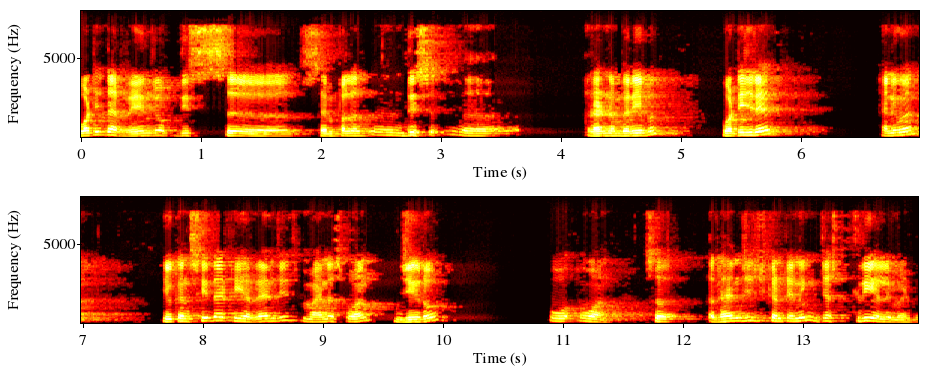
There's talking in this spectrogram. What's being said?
what is the range of this uh, sample uh, this uh, random variable? What is range anyone? You can see that here range is minus 1 0 1 so range is containing just three elements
